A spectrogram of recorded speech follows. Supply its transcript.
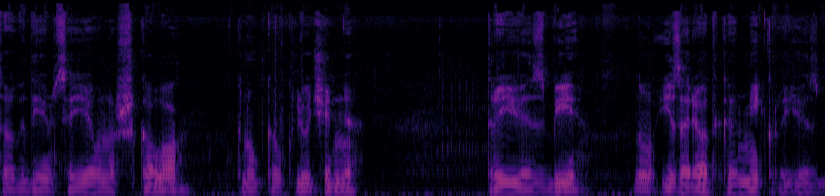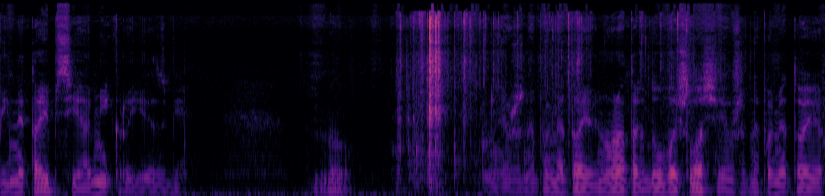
Так, дивимося, є у нас шкала, кнопка включення, 3 USB, ну і зарядка мікро USB. Не Type-C, а мікро USB. Ну, я вже не пам'ятаю, вона так довго йшла, що я вже не пам'ятаю,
